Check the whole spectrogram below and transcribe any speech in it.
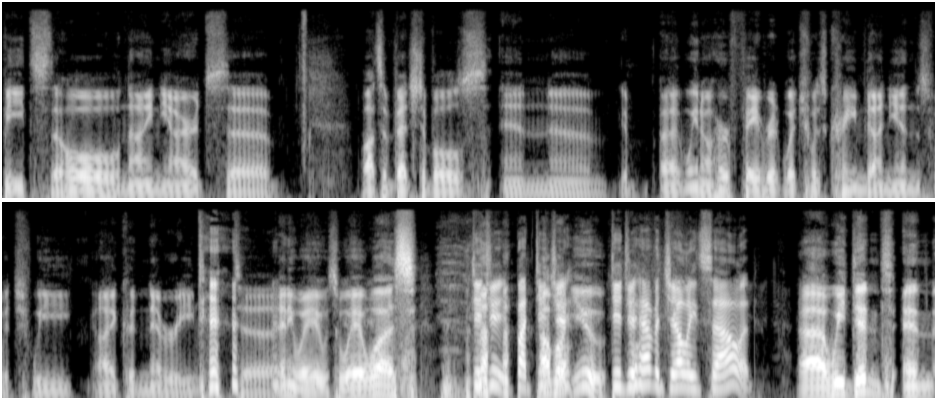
beets, the whole nine yards. Uh, lots of vegetables and uh, uh, you know her favorite, which was creamed onions, which we I could never eat. But, uh, anyway, it was the way it was. Did you? But did How you? about you? Did you have a jellied salad? Uh, we didn't, and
